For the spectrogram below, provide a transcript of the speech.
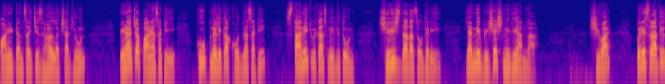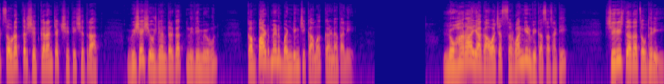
पाणी टंचाईची झळ लक्षात घेऊन पिण्याच्या पाण्यासाठी कूप नलिका खोदण्यासाठी स्थानिक विकास निधीतून शिरीषदादा चौधरी यांनी विशेष निधी आणला. शिवाय परिसरातील चौऱ्याहत्तर शेतकऱ्यांच्या शेती क्षेत्रात विशेष योजनेअंतर्गत निधी मिळवून कंपार्टमेंट बंडिंगची कामं करण्यात आली. लोहारा या गावाच्या सर्वांगीण विकासासाठी शिरीषदादा चौधरी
